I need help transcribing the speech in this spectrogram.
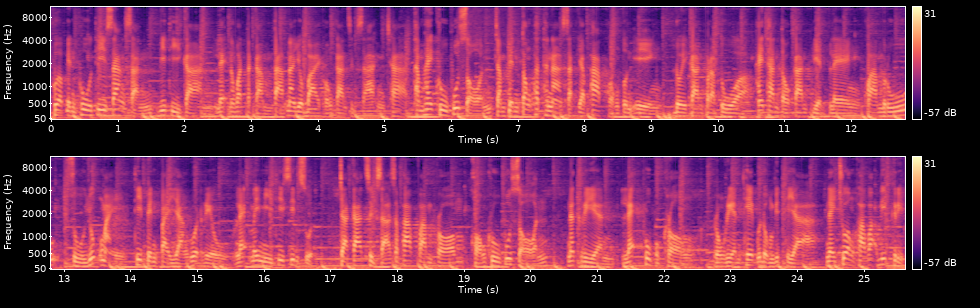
เพื่อเป็นผู้ที่สร้างสรรค์ วิธีการและนวัตกรรม ตามนโยบายของการศึกษาแห่งชาติทำให้ครูผู้สอนจำเป็นต้องพัฒนาศักยภาพของตนเอง โดยการปรับตัวให้ทันต่อการเปลี่ยนแปลง ความรู้สู่ยุคใหม่ที่เป็นไปอย่างรวดเร็ว และไม่มีที่สิ้นสุด จากการศึกษาสภาพความพร้อมของครูผู้สอน นักเรียนและผู้ปกครอง โรงเรียนเทพอุดมวิทยา ในช่วงภาวะวิกฤต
